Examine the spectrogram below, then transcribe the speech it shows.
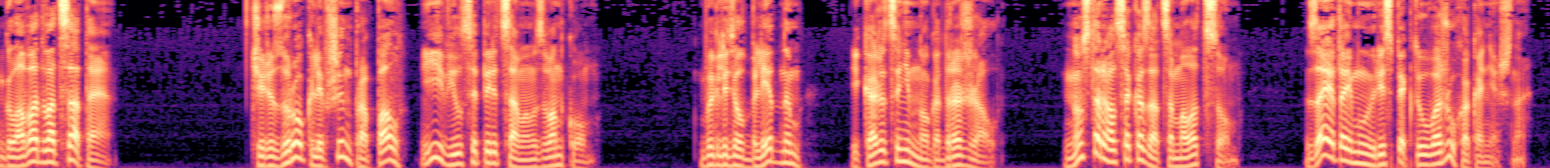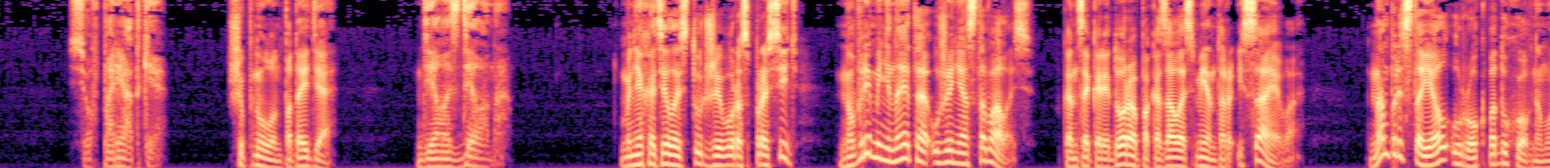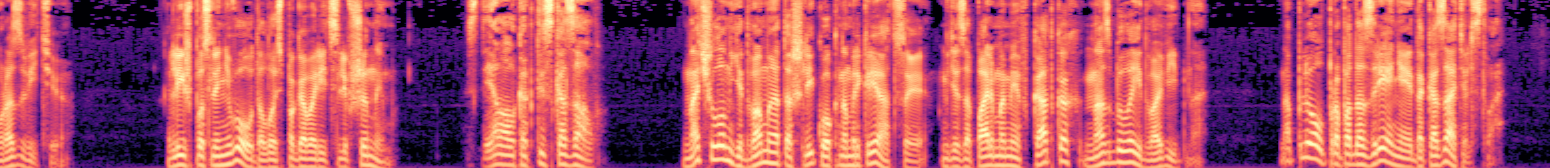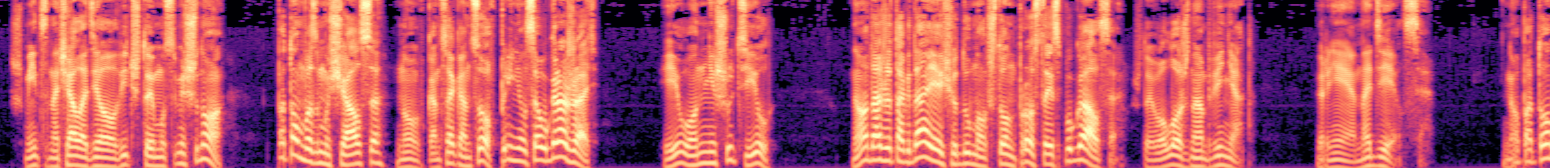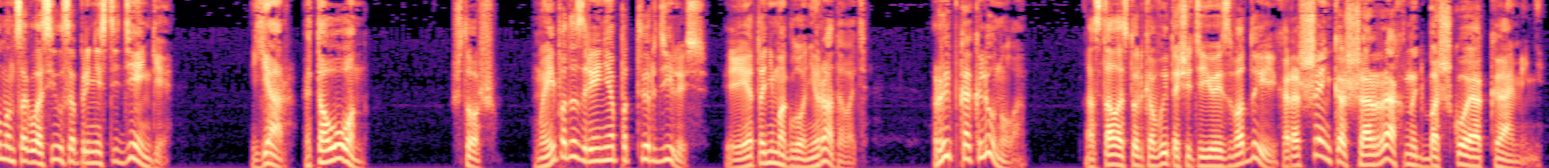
Глава 20. Через урок Левшин пропал и явился перед самым звонком. Выглядел бледным и, кажется, немного дрожал. Но старался казаться молодцом. За это ему респект и уважуха, конечно. «Все в порядке», — шепнул он, подойдя. «Дело сделано». Мне хотелось тут же его расспросить, но времени на это уже не оставалось. В конце коридора показалась ментор Исаева — нам предстоял урок по духовному развитию. Лишь после него удалось поговорить с Левшиным. «Сделал, как ты сказал». Начал он, едва мы отошли к окнам рекреации, где за пальмами в катках нас было едва видно. Наплел про подозрения и доказательства. Шмидт сначала делал вид, что ему смешно, потом возмущался, но в конце концов принялся угрожать. И он не шутил. Но даже тогда я еще думал, что он просто испугался, что его ложно обвинят. Вернее, надеялся. Но потом он согласился принести деньги. Яр, это он! Что ж, мои подозрения подтвердились, и это не могло не радовать. Рыбка клюнула. Осталось только вытащить ее из воды и хорошенько шарахнуть башкой о камень.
